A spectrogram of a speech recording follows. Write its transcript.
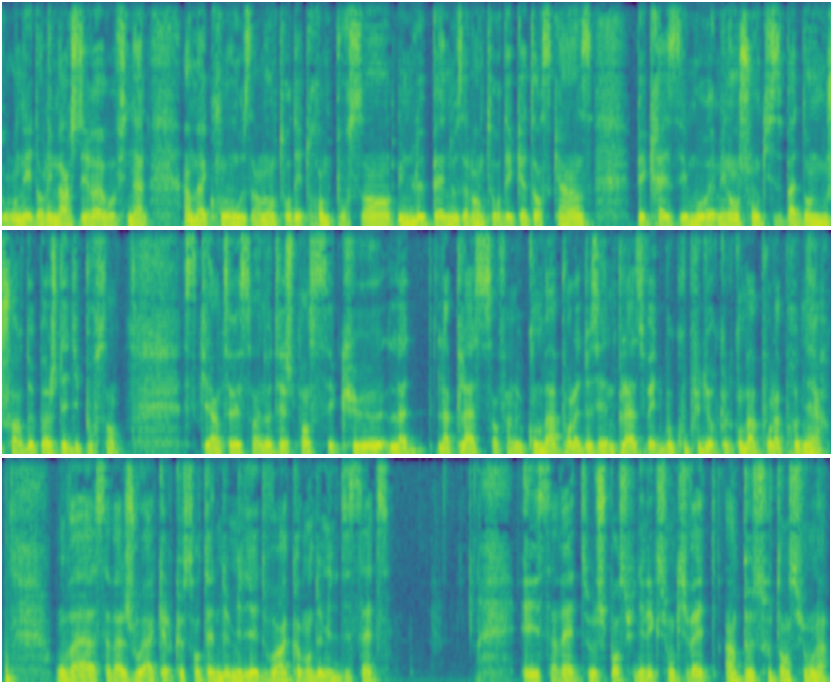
on est dans les marges d'erreur au final. Un Macron aux alentours des 30%, une Le Pen aux alentours des 14-15, Pécresse, Zemmour et Mélenchon qui se battent dans le mouchoir de poche des 10%. Ce qui est intéressant à noter, je pense, c'est que la, la place, enfin le combat pour la deuxième place va être beaucoup plus dur que le combat pour la première. On va, ça va jouer à quelques centaines de milliers de voix comme en 2017. Et ça va être, je pense, une élection qui va être un peu sous tension là.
